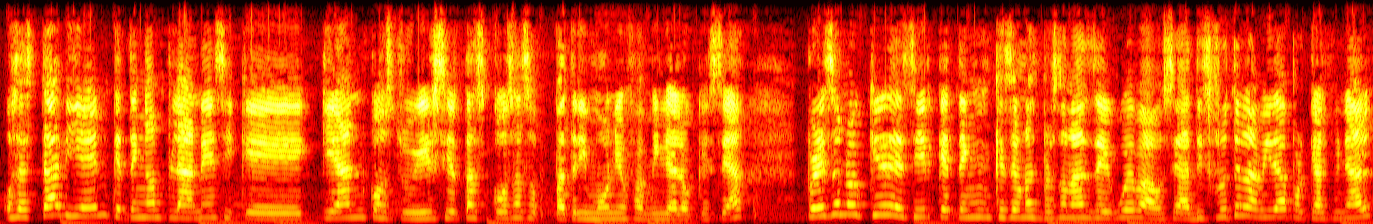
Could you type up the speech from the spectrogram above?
o sea, está bien que tengan planes y que quieran construir ciertas cosas o patrimonio, familia, lo que sea, pero eso no quiere decir que tengan que ser unas personas de hueva, o sea, disfruten la vida porque al final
